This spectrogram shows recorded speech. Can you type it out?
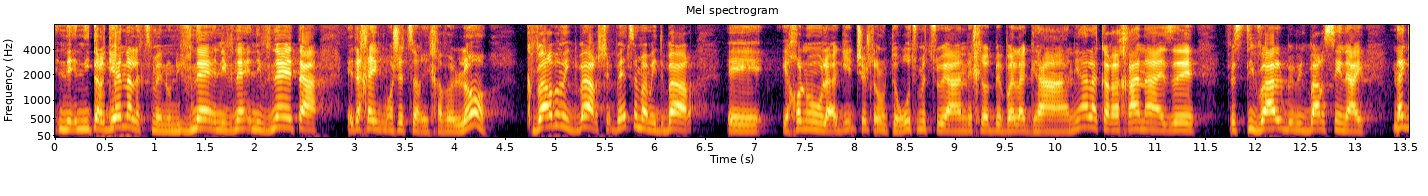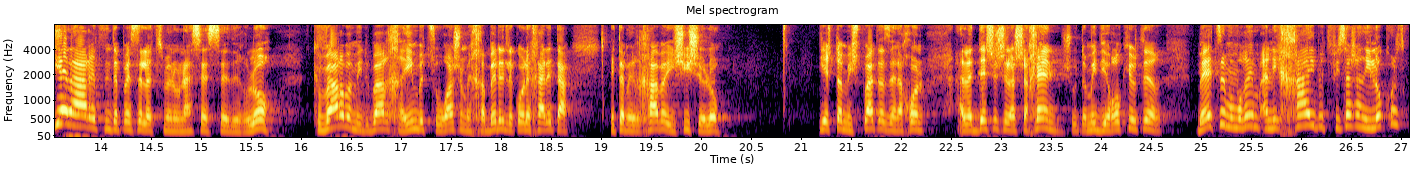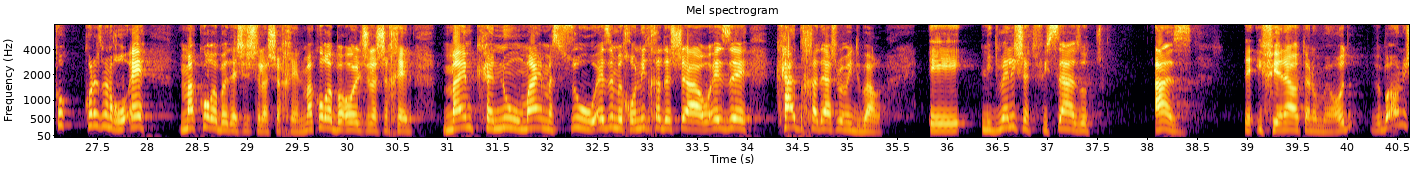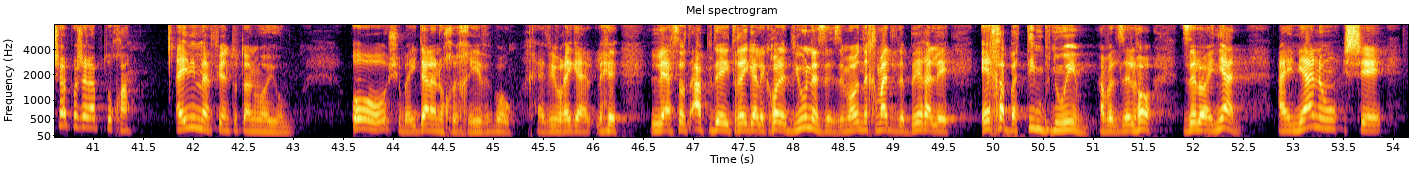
נתארגן על עצמנו, נבנה, נבנה, נבנה את, ה, את החיים כמו שצריך. אבל לא, כבר במדבר, שבעצם במדבר אה, יכולנו להגיד שיש לנו תירוץ מצוין לחיות בבלגן, יאללה, קרחנה, איזה פסטיבל במדבר סיני. נגיע לארץ, נטפס על עצמנו, נעשה סדר. לא. כבר במדבר חיים בצורה שמכבדת לכל אחד את, ה, את המרחב האישי שלו. יש את המשפט הזה, נכון, על הדשא של השכן, שהוא תמיד ירוק יותר. בעצם אומרים, אני חי בתפיסה שאני לא כל, כל, כל הזמן רואה מה קורה בדשא של השכן, מה קורה באוהל של השכן, מה הם קנו, מה הם עשו, איזה מכונית חדשה או איזה כד חדש במדבר. אה, נדמה לי שהתפיסה הזאת אז אה, אפיינה אותנו מאוד, ובואו נשאל פה שאלה פתוחה. האם היא מאפיינת אותנו היום? או שבעידן הנוכחי, ובואו, חייבים רגע לעשות אפדייט רגע לכל הדיון הזה, זה מאוד נחמד לדבר על אה, איך הבתים בנויים, אבל זה לא, זה לא העניין. העניין הוא ש...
